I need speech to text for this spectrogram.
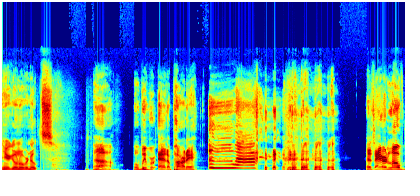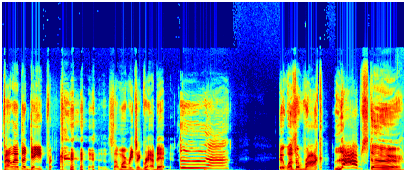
here going over notes. Ah, well, we were at a party. Ooh, ah. As air low fell in the deep. Someone reached and grabbed it. Ooh, ah. It was a rock lobster.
